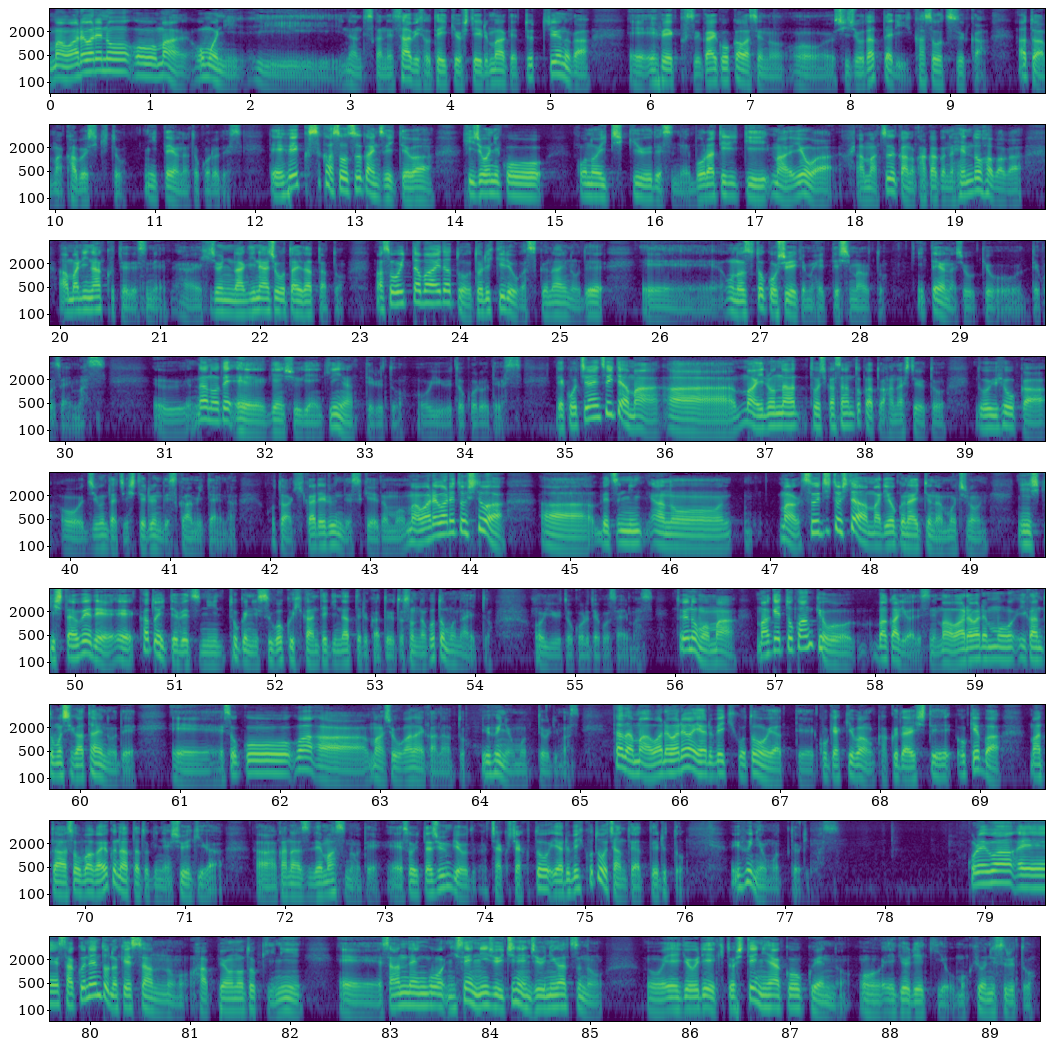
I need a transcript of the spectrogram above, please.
まあ、我々の、まあ、主に何ですかねサービスを提供しているマーケットっていうのが FX 外国為替の市場だったり仮想通貨あとはまあ株式といったようなところです。で FX 仮想通貨については非常にこうこの1級ですねボラティリティ、まあ、要は、まあ、通貨の価格の変動幅があまりなくてですね非常になぎな状態だったと、まあ、そういった場合だと取引量が少ないので、えー、おのずとこう収益も減ってしまうといったような状況でございます。なので、えー、減収減益になっているというところです。でこちらについては、まああまあ、いろんな投資家さんとかと話しているとどういう評価を自分たちしてるんですかみたいなことは聞かれるんですけれども、まあ、我々としてはあ別にあのまあ、数字としてはあまり良くないというのはもちろん認識した上でかといって別に特にすごく悲観的になってるかというとそんなこともないというところでございます。というのもまあマーケット環境ばかりはですね、まあ、我々もいかんともしがたいので、えー、そこはあまあしょうがないかなというふうに思っております。ただまあ我々はやるべきことをやって顧客基盤を拡大しておけばまた相場が良くなった時には収益が必ず出ますのでそういった準備を着々とやるべきことをちゃんとやっているというふうに思っております。これは、え、昨年度の決算の発表の時に、え、3年後2021年12月の営業利益として200億円の営業利益を目標にすると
